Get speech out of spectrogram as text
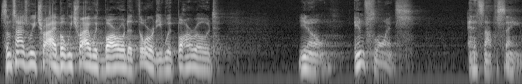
Sometimes we try, but we try with borrowed authority, with borrowed, you know, influence, and it's not the same.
